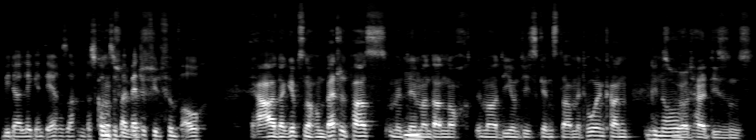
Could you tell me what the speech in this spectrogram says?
Wieder legendäre Sachen. Das konntest du bei Natürlich. Battlefield 5 auch. ja, dann gibt es noch einen Battle Pass, mit dem Mhm. man dann noch immer die und die Skins damit holen kann. Es Genau. wird halt dieses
